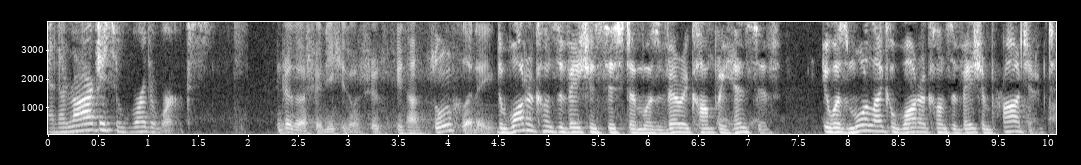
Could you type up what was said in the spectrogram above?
and the largest waterworks. The water conservation system was very comprehensive. It was more like a water conservation project.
